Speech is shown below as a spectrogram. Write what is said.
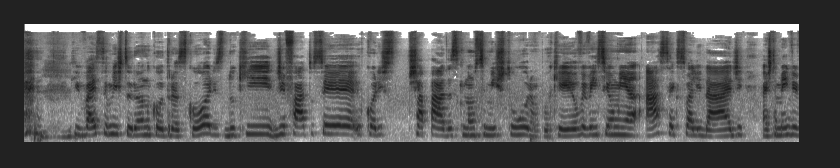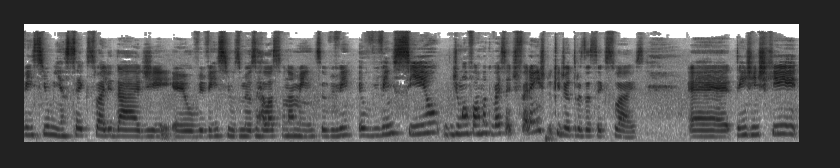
que vai se misturando com outras cores, do que de fato ser cores chapadas que não se misturam, porque eu vivencio minha assexualidade, mas também vivencio minha sexualidade, eu vivencio os meus relacionamentos, eu, eu vivencio de uma forma que vai ser diferente do que de outras assexuais. É, tem gente que,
